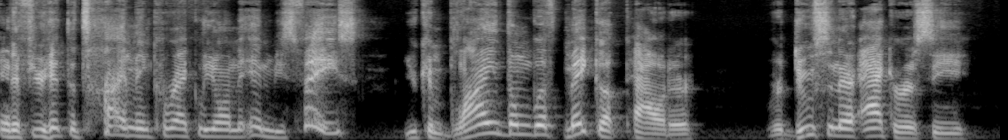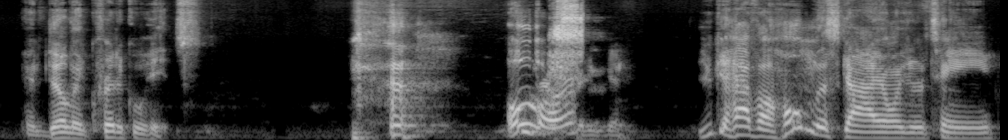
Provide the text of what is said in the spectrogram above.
And if you hit the timing correctly on the enemy's face, you can blind them with makeup powder, reducing their accuracy and dealing critical hits. Or you can have a homeless guy on your team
